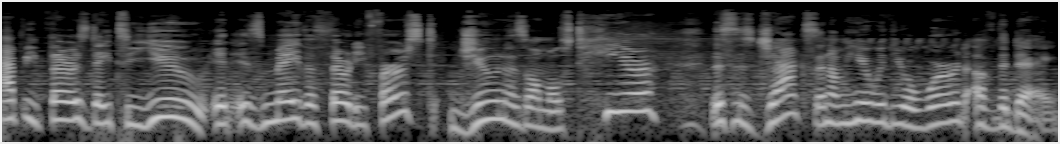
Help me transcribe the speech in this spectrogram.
Happy Thursday to you. It is May the 31st. June is almost here. This is Jax, and I'm here with your word of the day.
